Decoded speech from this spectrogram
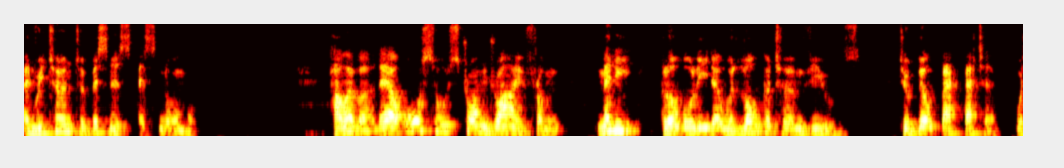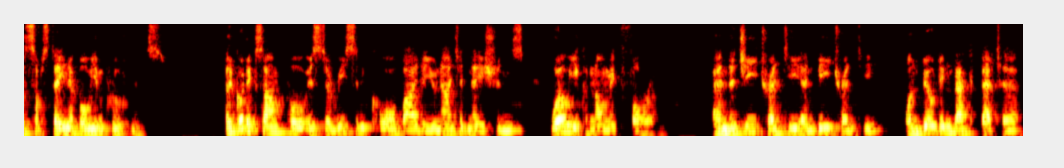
and return to business as normal. However, there are also strong drive from many global leaders with longer term views to build back better with sustainable improvements. A good example is the recent call by the United Nations World Economic Forum and the G20 and B20 on building back better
